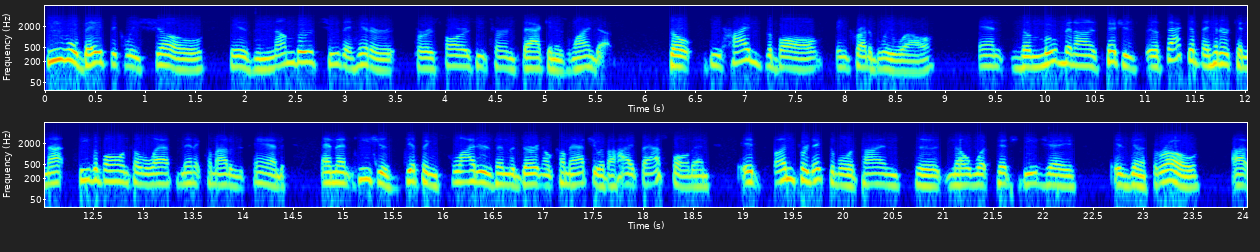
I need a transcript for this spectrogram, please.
he will basically show his number to the hitter for as far as he turns back in his windup. So he hides the ball incredibly well. And the movement on his pitches, the fact that the hitter cannot see the ball until the last minute come out of his hand and then he's just dipping sliders in the dirt and he'll come at you with a high fastball. Then it's unpredictable at times to know what pitch DJ is going to throw. Uh,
